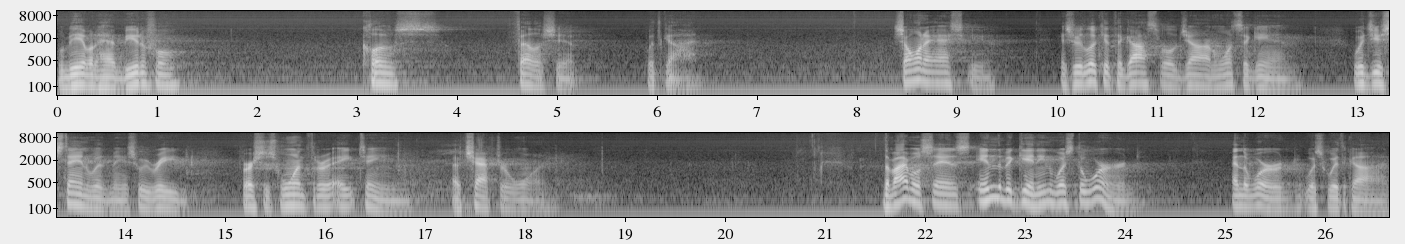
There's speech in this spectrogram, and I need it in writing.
will be able to have beautiful close fellowship with God. So I want to ask you, as we look at the Gospel of John once again, would you stand with me as we read verses 1 through 18 of chapter 1? The Bible says, In the beginning was the Word, and the Word was with God,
